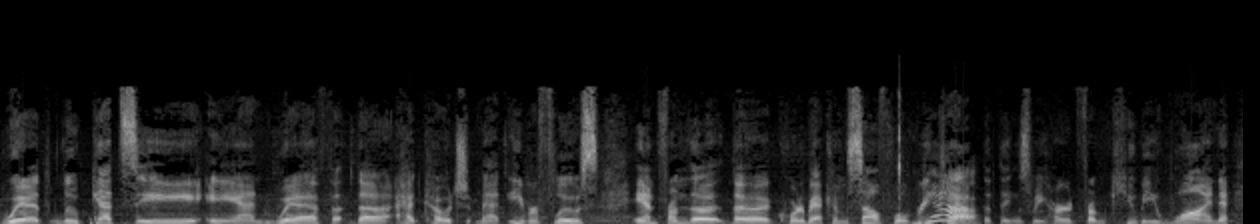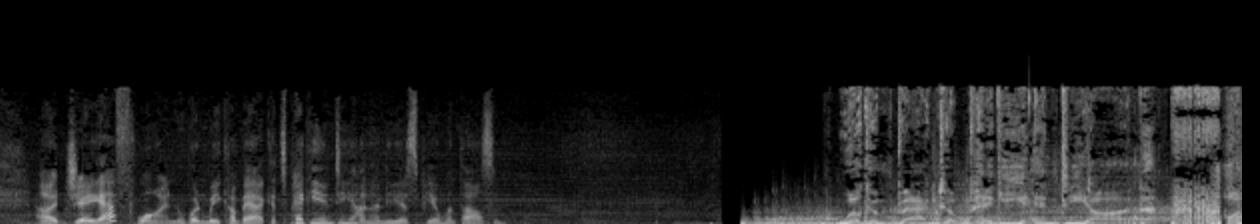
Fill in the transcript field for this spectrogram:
with Luke Getsy and with the head coach Matt Eberflus, and from the the quarterback himself. We'll recap Yeah. the things we heard from QB one, uh, JF one when we come back. It's Peggy and Dionne on ESPN 1000. Welcome back to Peggy and Dionne on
